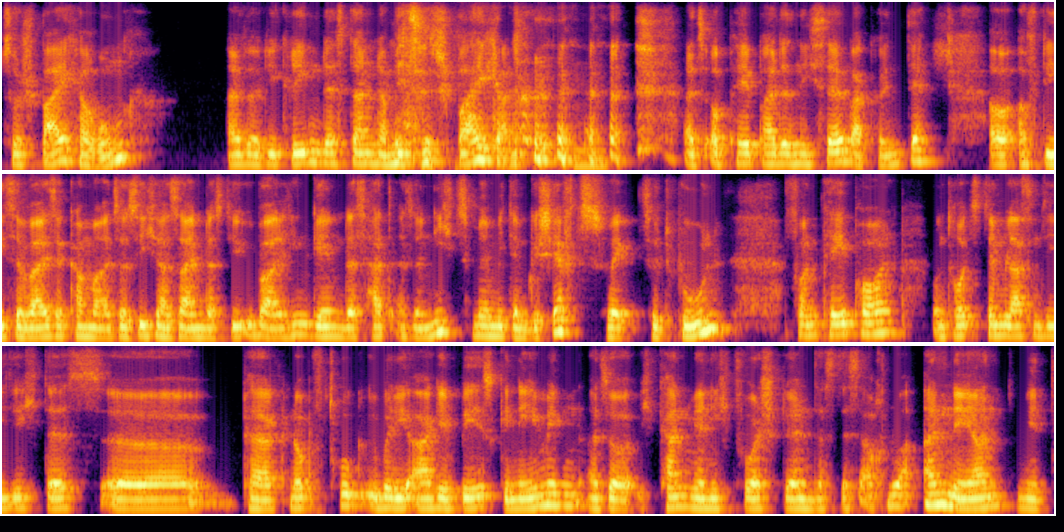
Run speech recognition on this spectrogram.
zur Speicherung also die kriegen das dann, damit sie es speichern. Mhm. Als ob PayPal das nicht selber könnte. Auf diese Weise kann man also sicher sein, dass die überall hingehen. Das hat also nichts mehr mit dem Geschäftszweck zu tun von PayPal. Und trotzdem lassen sie sich das äh, per Knopfdruck über die AGBs genehmigen. Also ich kann mir nicht vorstellen, dass das auch nur annähernd mit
